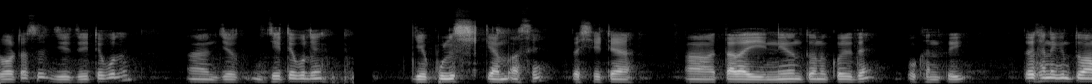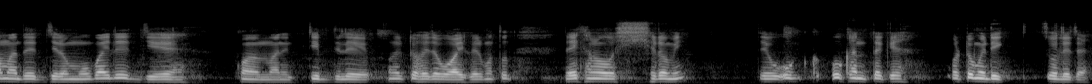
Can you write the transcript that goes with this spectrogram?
রড আছে, যে যেটা বলেন যে, যেটা বলে যে পুলিশ ক্যাম্প আছে, তো সেটা তারাই নিয়ন্ত্রণ করে দেয় ওখানতেই। তো এখানে কিন্তু আমাদের যেরকম মোবাইলের যে মানে টিপ দিলে অনেকটা হয়ে যাবে ওয়াইফাইয়ের মতন, তো এখানেও সেরমই। তো ওখান থেকে অটোমেটিক চলে যায়।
